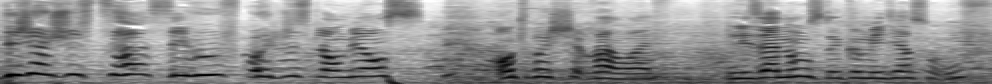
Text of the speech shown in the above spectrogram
Déjà, juste ça, c'est ouf, quoi. Juste l'ambiance entre. Enfin, bref. Les annonces de comédiens sont ouf.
